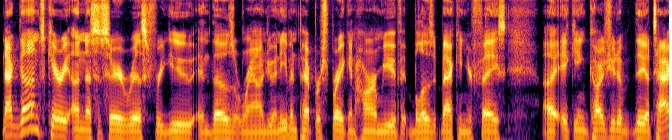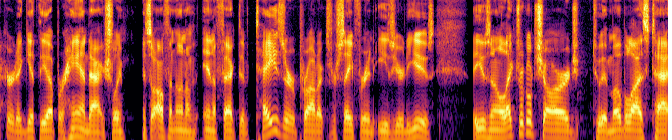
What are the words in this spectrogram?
Now, guns carry unnecessary risk for you and those around you, and even pepper spray can harm you if it blows it back in your face. Uh, it can cause you to the attacker to get the upper hand. Actually, it's often un- ineffective. Taser products are safer and easier to use. They use an electrical charge to immobilize ta-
